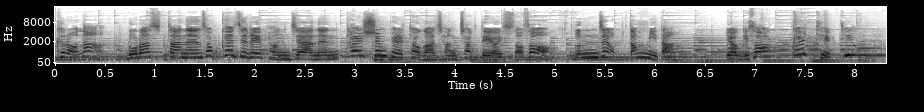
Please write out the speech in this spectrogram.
그러나 로라스타는 석회질을 방지하는 칼슘 필터가 장착되어 있어서 문제 없답니다. 여기서 꿀팁! 띠용!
